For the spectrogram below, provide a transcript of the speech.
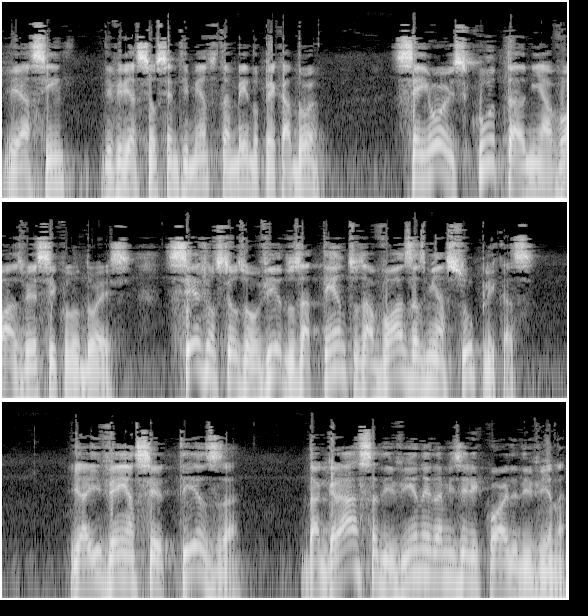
e assim deveria ser o sentimento também do pecador. Senhor, escuta a minha voz, versículo 2. Sejam os teus ouvidos atentos à voz das minhas súplicas. E aí vem a certeza da graça divina e da misericórdia divina.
